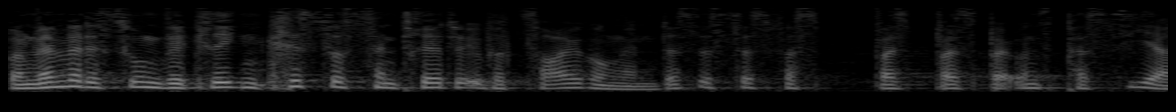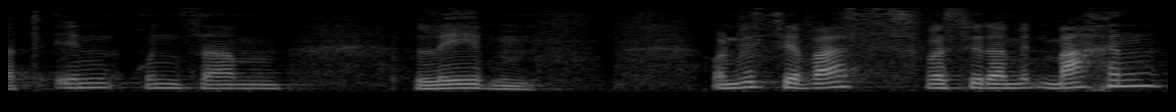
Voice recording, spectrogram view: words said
Und wenn wir das tun, wir kriegen christuszentrierte Überzeugungen. Das ist das, was, was, was bei uns passiert in unserem Leben. Und wisst ihr was, was wir damit machen,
